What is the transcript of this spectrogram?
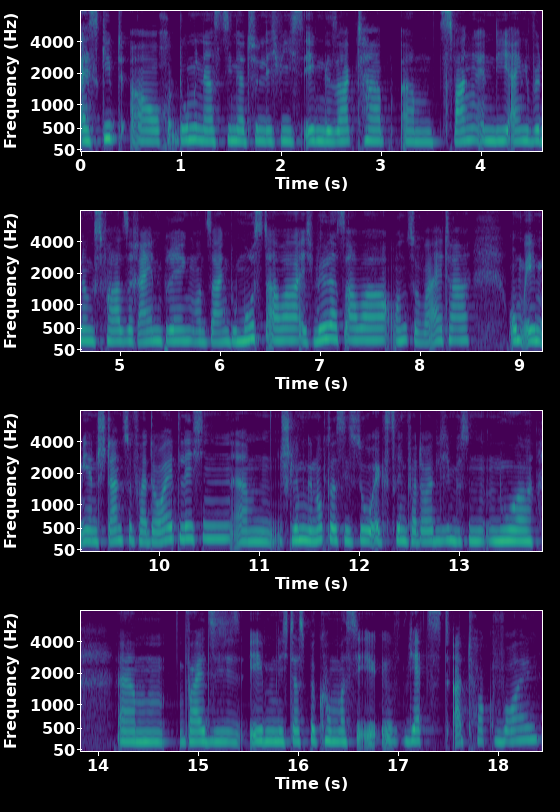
es gibt auch Dominas, die natürlich, wie ich es eben gesagt habe, ähm, Zwang in die Eingewöhnungsphase reinbringen und sagen, du musst aber, ich will das aber und so weiter, um eben ihren Stand zu verdeutlichen. Ähm, schlimm genug, dass sie es so extrem verdeutlichen müssen, nur ähm, weil sie eben nicht das bekommen, was sie jetzt ad hoc wollen.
